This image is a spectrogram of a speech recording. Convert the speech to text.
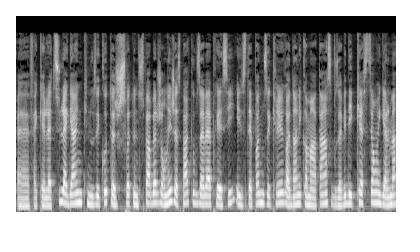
fait que là-dessus, la gang qui nous écoute, je vous souhaite une super belle journée. J'espère que vous avez apprécié. N'hésitez pas à nous écrire dans les commentaires si vous avez des questions également.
